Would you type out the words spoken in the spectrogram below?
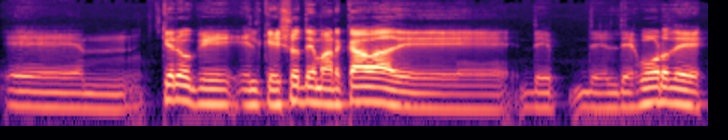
Eh, creo que el que yo te marcaba de, de- del desborde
